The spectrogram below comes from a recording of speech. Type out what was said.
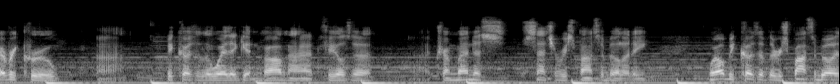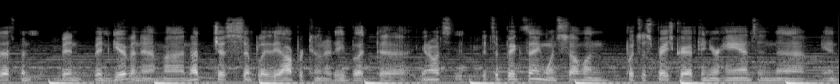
every crew, uh, because of the way they get involved on it, feels a, a tremendous sense of responsibility well, because of the responsibility that's been been been given him, uh, not just simply the opportunity, but uh, you know, it's it's a big thing when someone puts a spacecraft in your hands and uh, and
